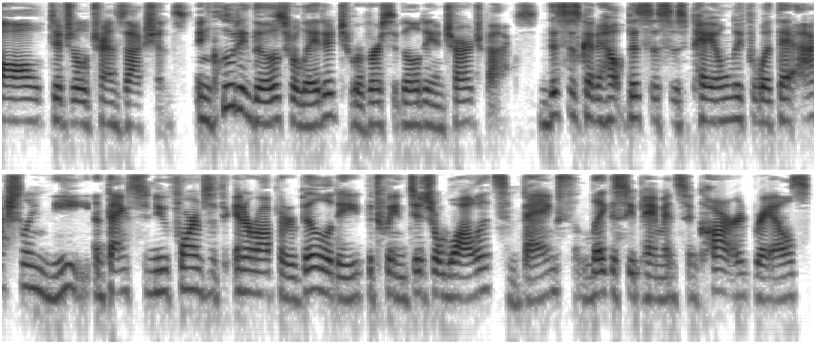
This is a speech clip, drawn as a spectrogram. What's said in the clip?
all digital transactions, including those related to reversibility and chargebacks. This is going to help businesses pay only for what they actually need. And thanks to new forms of interoperability between digital wallets and banks and legacy payments and card rails,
